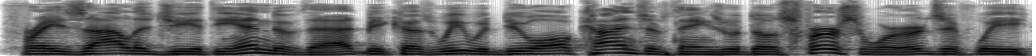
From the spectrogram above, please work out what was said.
phraseology at the end of that because we would do all kinds of things with those first words if we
